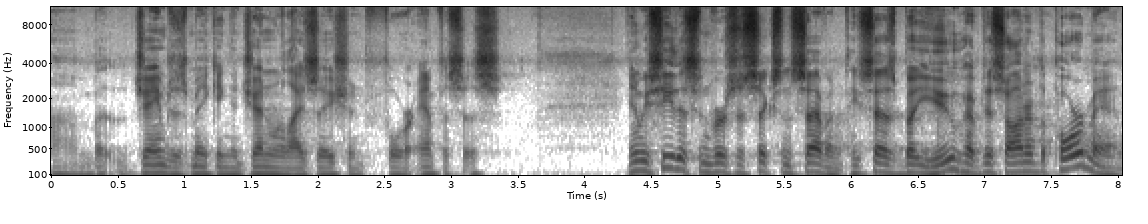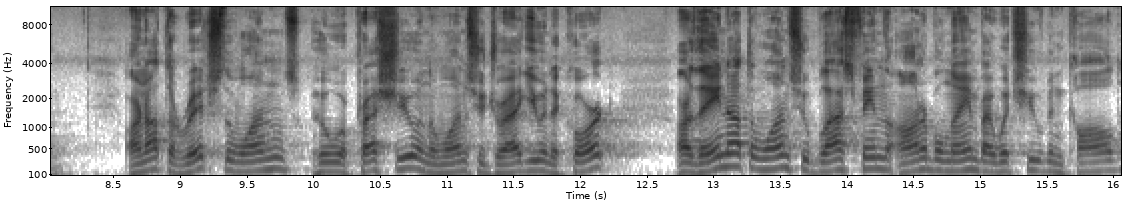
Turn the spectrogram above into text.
um, but James is making a generalization for emphasis. And we see this in verses 6 and 7. He says, But you have dishonored the poor man. Are not the rich the ones who oppress you and the ones who drag you into court? Are they not the ones who blaspheme the honorable name by which you've been called?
